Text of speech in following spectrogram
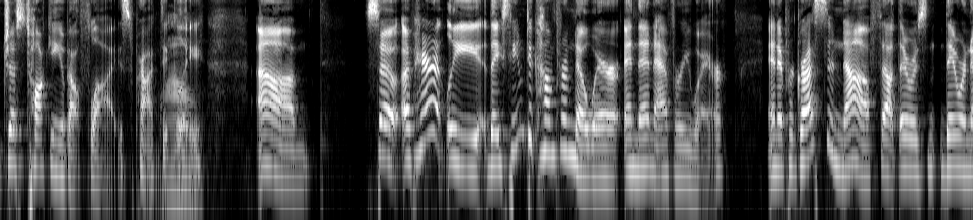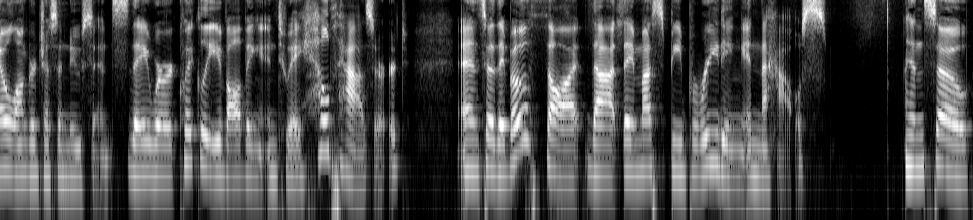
just talking about flies, practically. Um, so apparently, they seemed to come from nowhere and then everywhere. And it progressed enough that there was they were no longer just a nuisance. They were quickly evolving into a health hazard. And so they both thought that they must be breeding in the house. And so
